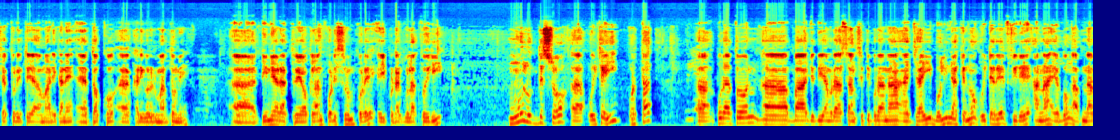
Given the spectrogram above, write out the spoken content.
ফ্যাক্টরিতে আমার এখানে দক্ষ কারিগরের মাধ্যমে দিনে রাত্রে অক্লান্ত পরিশ্রম করে এই প্রোডাক্টগুলা তৈরি মূল উদ্দেশ্য ওইটাই। অর্থাৎ পুরাতন বা যদি আমরা সংস্কৃতি পুরানা যাই বলি না কেন, ওইটারে ফিরে আনা এবং আপনার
